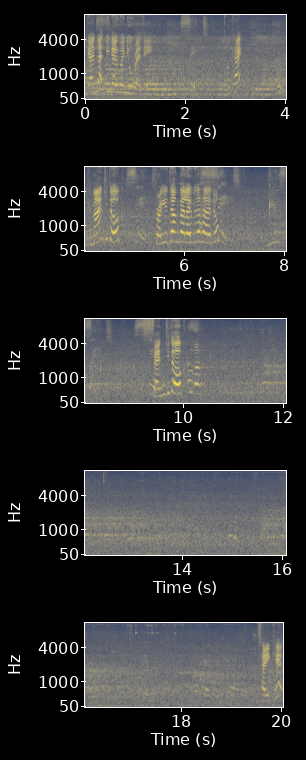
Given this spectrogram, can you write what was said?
Again, let me know when you're ready. Sit. Okay? Command your dog, Sit. throw your dumbbell over the hurdle, Sit. You sit. Sit. send your dog, take it,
